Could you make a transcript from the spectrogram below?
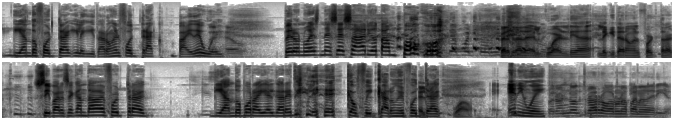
guiando Ford Track y le quitaron el Ford Track, by the way. Pero no es necesario tampoco. Espérate, el guardia le quitaron el Ford Track. Sí, parece que andaba de Ford Track guiando por ahí al garete y le confiscaron el Ford El- Track. wow. Anyway, Pero él no entró a robar una panadería.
